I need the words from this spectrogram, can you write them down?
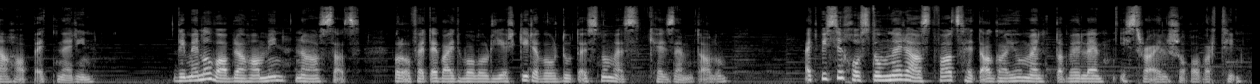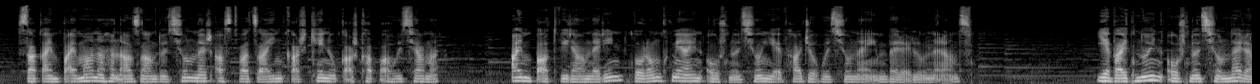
նահապետներին։ Դիմելով Աբ รา համին նա ասաց, որովհետև այդ բոլոր երկիրը, որ դու տեսնում ես, քեզ եմ տալու։ Այդպիսի խոստումները Աստված հետագայում էլ տվել է Իսրայել ժողովրդին սակայն պայմանը հնազանդությունն էր Աստվածային կարգին ու կարգապահությանը, այն պատվիրաններին, որոնք միայն օրհնություն եւ հաջողություն էին բերելու նրանց։ Եվ այդ նույն օրհնությունները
